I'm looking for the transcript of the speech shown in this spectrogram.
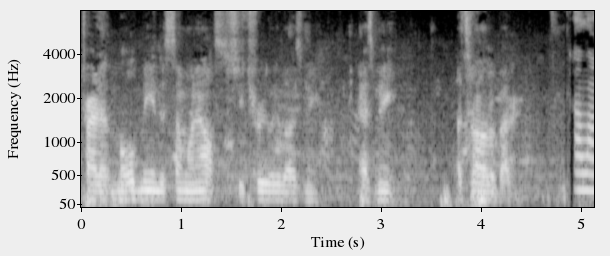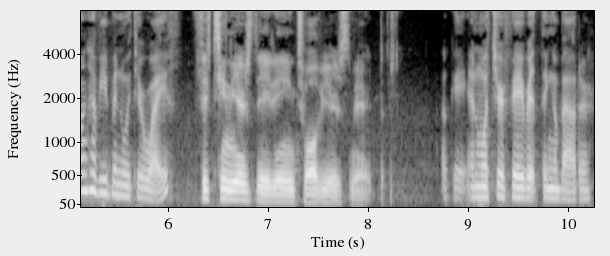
try to mold me into someone else. She truly loves me as me. That's what I love about her. How long have you been with your wife? 15 years dating, 12 years married. Okay, and what's your favorite thing about her?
